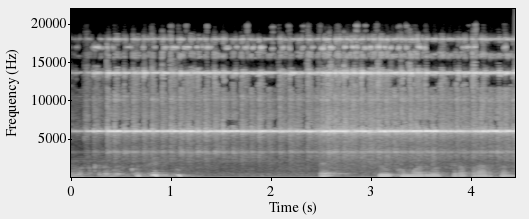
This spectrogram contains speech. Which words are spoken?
ಶಿವಕುಮಾರ್ಗೋಸ್ಕರ ಬೇಕು ಶಿವಕುಮಾರ್ಗೋಸ್ಕರ ಪ್ರಾರ್ಥನೆ.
